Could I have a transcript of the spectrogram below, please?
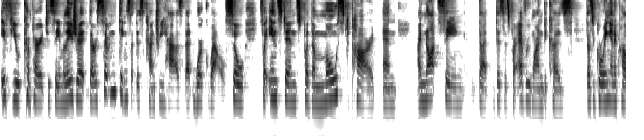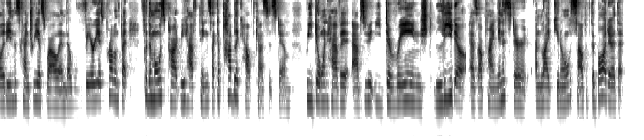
if you compare it to, say, Malaysia, there are certain things that this country has that work well. So, for instance, for the most part, and I'm not saying that this is for everyone because there's growing inequality in this country as well, and there are various problems. But for the most part, we have things like a public healthcare system. We don't have an absolutely deranged leader as our prime minister, unlike, you know, south of the border, that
